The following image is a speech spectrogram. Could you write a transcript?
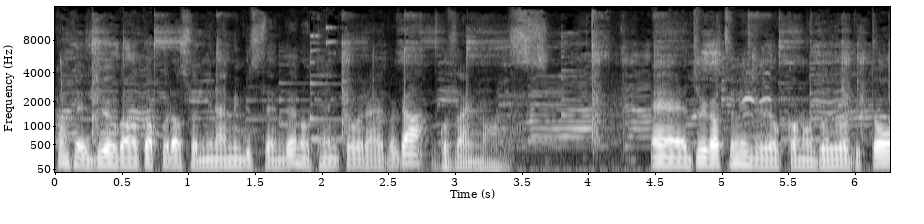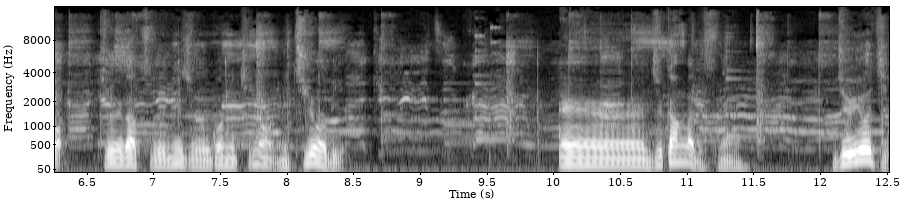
カフェ自由が丘プラス南口店での店頭ライブがございます。えー10月24日の土曜日と10月25日の日曜日、えー時間がですね、14時、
